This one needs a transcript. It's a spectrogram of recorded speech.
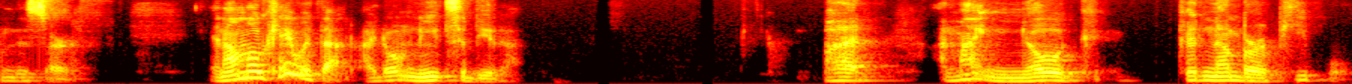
on this earth. And I'm okay with that. I don't need to be that. But I might know a good number of people.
